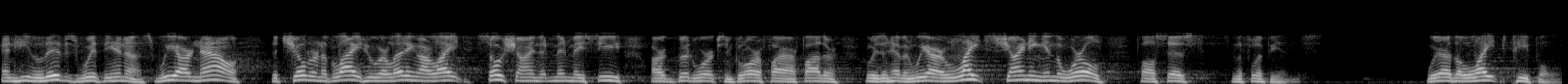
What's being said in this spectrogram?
and he lives within us. We are now the children of light who are letting our light so shine that men may see our good works and glorify our Father who is in heaven. We are lights shining in the world, Paul says to the Philippians. We are the light people.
